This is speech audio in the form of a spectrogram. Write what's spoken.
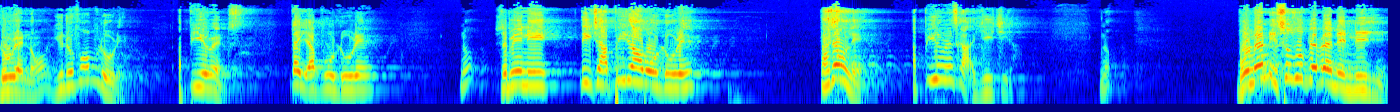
လိုတယ်နော် uniform လိုတယ် appearance တက်ရဖို့လိုတယ်နော်သပင်နေတိချပြီးတော့ဖို့လိုတယ်ဘာကြောင့်လဲ appearance ကအရေးကြီးတာနော်ဝန်ထမ်းတွေစွတ်စွတ်ပြက်ပြက်နဲ့နေရင်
